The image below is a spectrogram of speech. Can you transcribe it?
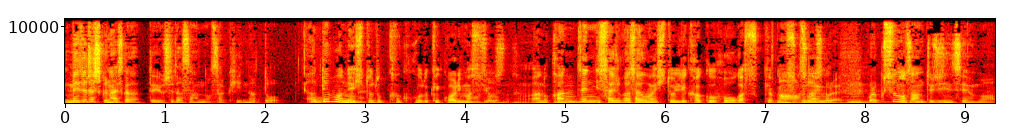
珍しくないですか、だって吉田さんの作品だと。あでもね、人と書くこと結構ありますよ、あの完全に最初から最後まで一人で書く方が逆に少ないぐらい。これ、楠野さんという人選は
